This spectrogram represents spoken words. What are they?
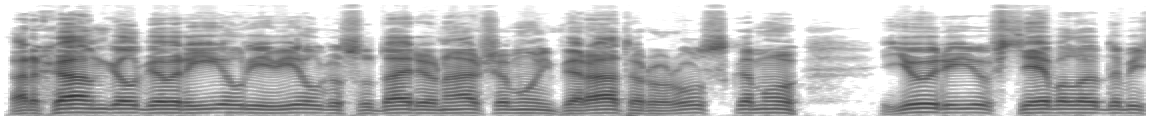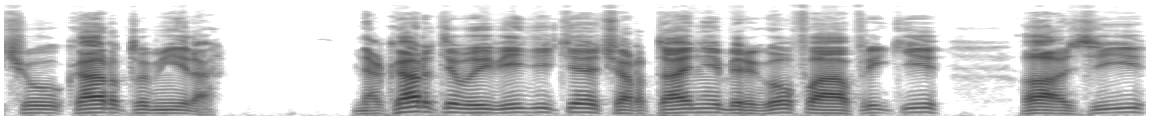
Архангел Гавриил явил государю нашему, императору русскому, Юрию Всеволодовичу, карту мира — на карте вы видите очертания берегов Африки, Азии,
